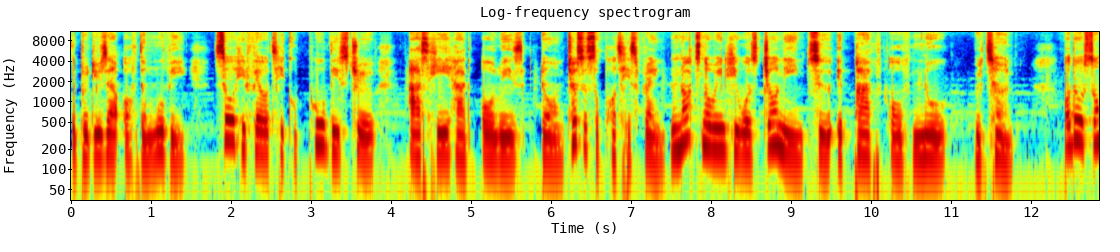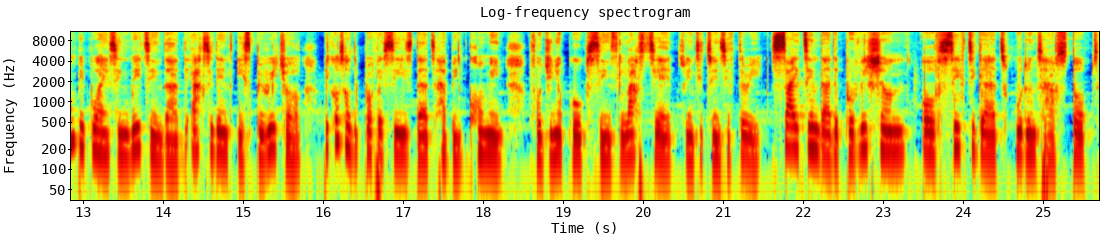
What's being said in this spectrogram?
the producer of the movie, so he felt he could pull this through as he had always done, just to support his friend, not knowing he was journeying to a path of no return. Although some people are insinuating that the accident is spiritual because of the prophecies that have been coming for Junior Pope since last year 2023, citing that the provision of safety guards wouldn't have stopped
